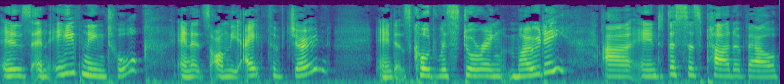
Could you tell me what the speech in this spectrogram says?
is an evening talk, and it's on the 8th of June, and it's called Restoring Mauri. Uh, and this is part of our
